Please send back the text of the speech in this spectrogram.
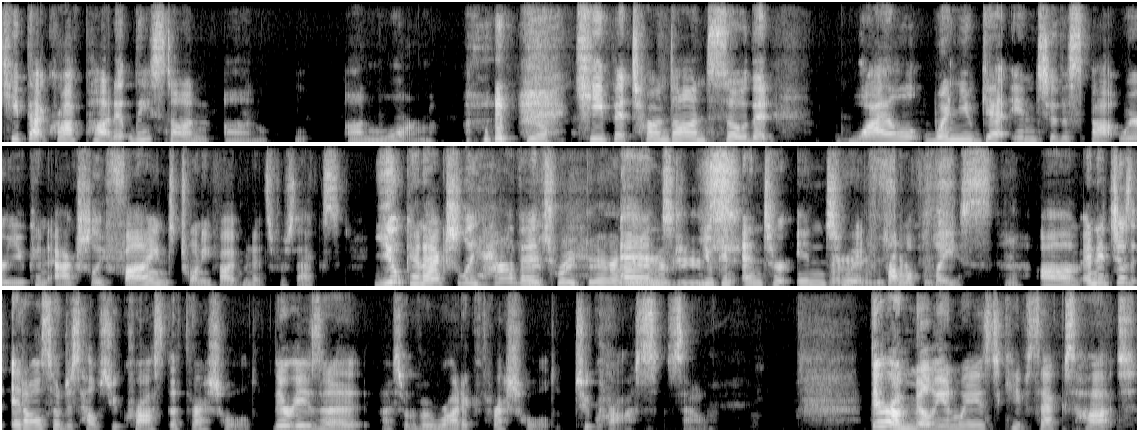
keep that crock pot at least on on on warm. Yeah. keep it turned on so that while when you get into the spot where you can actually find 25 minutes for sex, you can actually have it It's right there. The energy you can enter into under it from a place Yeah. um and it just it also just helps you cross the threshold there is a, a sort of erotic threshold to cross so there are a million ways to keep sex hot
